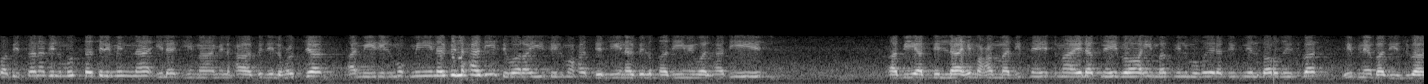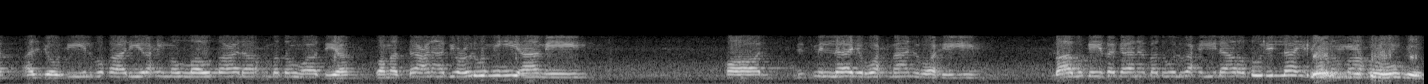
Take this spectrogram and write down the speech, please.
فبسند المتصل منا إلى الإمام الحافظ الحجة أمير المؤمنين في الحديث ورئيس المحدثين في القديم والحديث. أبي عبد الله محمد بن إسماعيل بن إبراهيم بن المغيرة بن البرضسبة ابن بدسبة الجوفي البخاري رحمه الله تعالى رحمة واسية ومتعنا بعلومه آمين قال بسم الله الرحمن الرحيم باب كيف كان بدو الوحي إلى رسول الله صلى الله عليه وسلم۔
